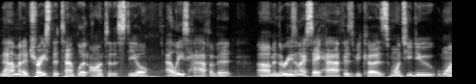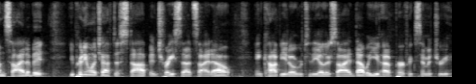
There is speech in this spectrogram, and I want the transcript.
Now I'm going to trace the template onto the steel, at least half of it. Um, and the reason I say half is because once you do one side of it, you pretty much have to stop and trace that side out and copy it over to the other side. That way you have perfect symmetry.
